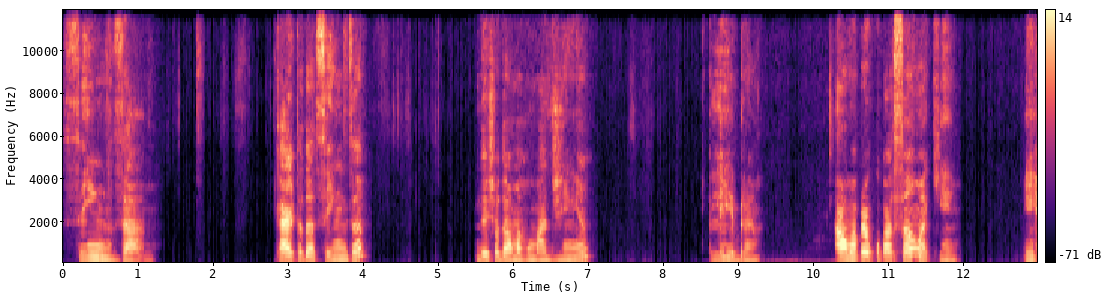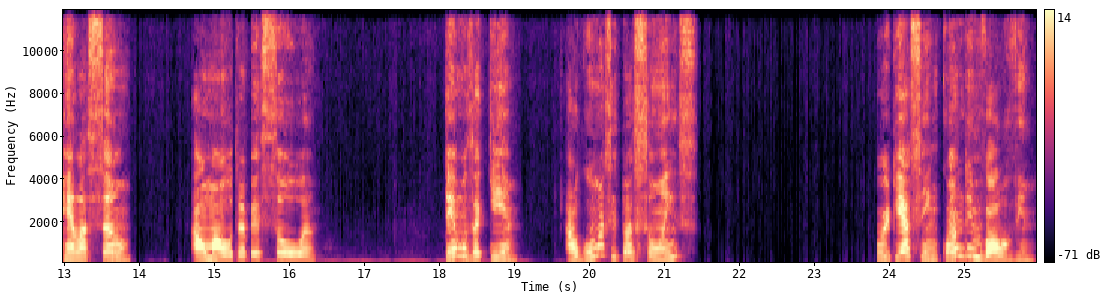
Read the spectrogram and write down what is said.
Cinza. Carta da cinza. Deixa eu dar uma arrumadinha. Libra, há uma preocupação aqui em relação a uma outra pessoa. Temos aqui algumas situações, porque assim, quando envolve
